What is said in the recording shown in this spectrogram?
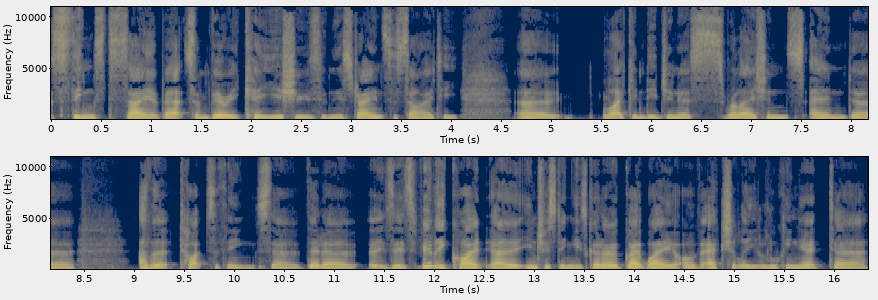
things to say about some very key issues in the Australian society, uh, like Indigenous relations and. Uh, other types of things uh, that are it's, it's really quite uh, interesting. He's got a great way of actually looking at uh,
